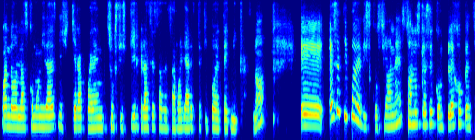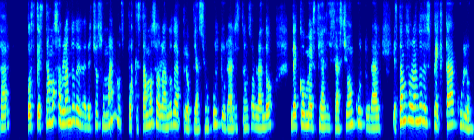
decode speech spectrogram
Cuando las comunidades ni siquiera pueden subsistir gracias a desarrollar este tipo de técnicas, ¿no? Eh, ese tipo de discusiones son los que hace complejo pensar, pues que estamos hablando de derechos humanos, porque estamos hablando de apropiación cultural, estamos hablando de comercialización cultural, estamos hablando de espectáculo,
